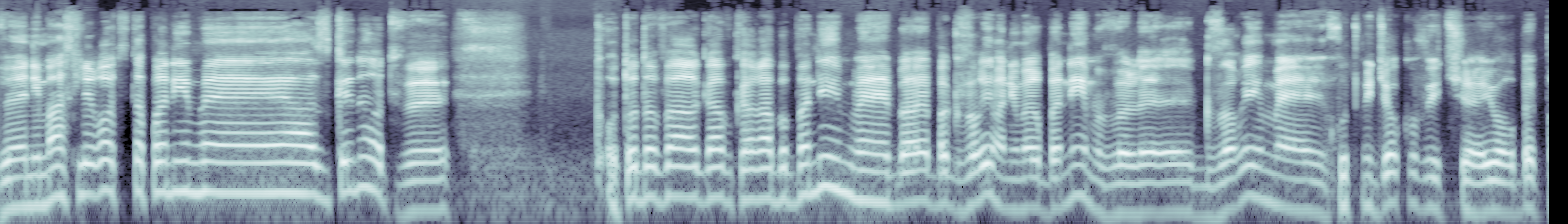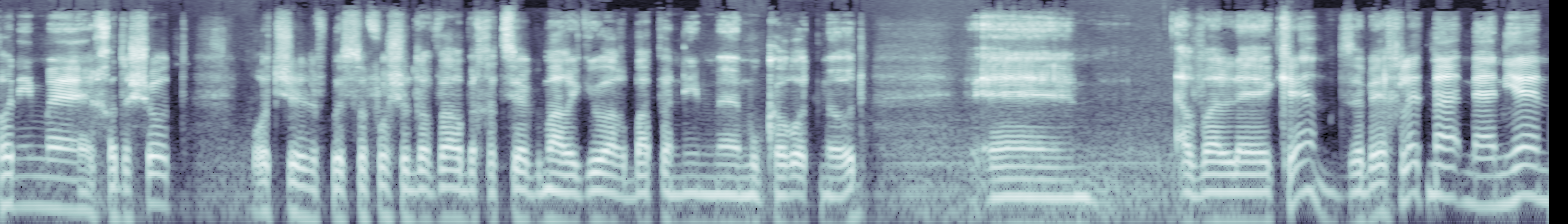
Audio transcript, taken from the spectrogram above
ונמאס לראות את הפנים אה, הזקנות אותו דבר אגב קרה בבנים, אה, בגברים, אני אומר בנים, אבל אה, גברים, אה, חוץ מג'וקוביץ', היו הרבה פנים חדשות, למרות שבסופו של דבר בחצי הגמר הגיעו ארבע פנים מוכרות מאוד. אבל כן, זה בהחלט מעניין,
